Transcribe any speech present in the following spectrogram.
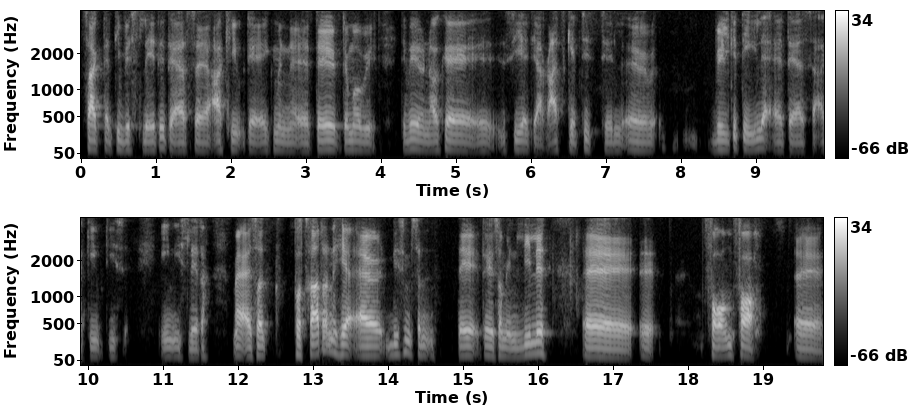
sagt, at de vil slette deres øh, arkiv der, ikke? men øh, det, det må vi, det vil jo nok øh, sige, at jeg er ret skeptisk til, øh, hvilke dele af deres arkiv de egentlig sletter. Men altså, portrætterne her er jo ligesom sådan, det, det er som en lille øh, øh, form for øh,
